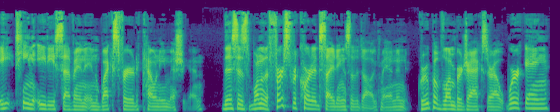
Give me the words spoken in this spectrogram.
1887 in Wexford County, Michigan. This is one of the first recorded sightings of the Dogman. And a group of lumberjacks are out working.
